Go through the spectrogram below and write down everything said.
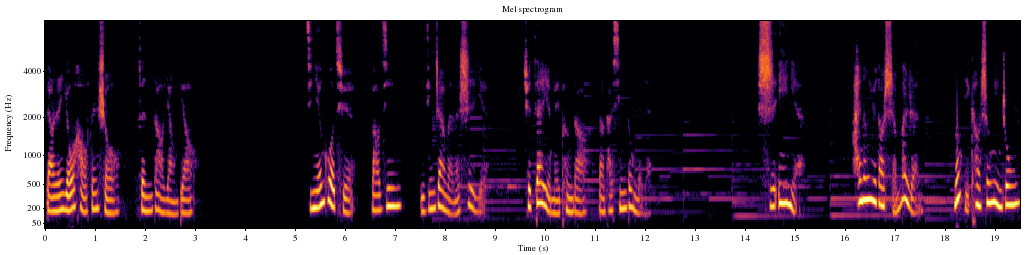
两人友好分手，分道扬镳。几年过去，老金已经站稳了事业，却再也没碰到让他心动的人。十一年，还能遇到什么人，能抵抗生命中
